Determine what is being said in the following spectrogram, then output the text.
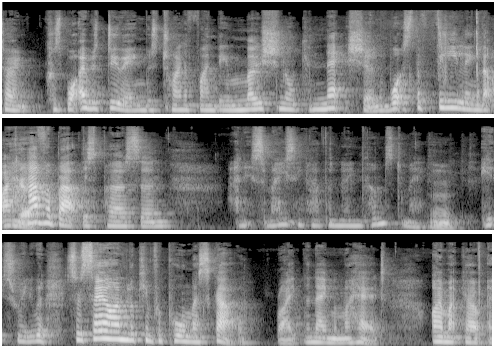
don't. Because what I was doing was trying to find the emotional connection. What's the feeling that I Yeah. have about this person? And it's amazing how the name comes to me. It's really weird. So say I'm looking for Paul Mescal, right, the name in my head. I might go, uh,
